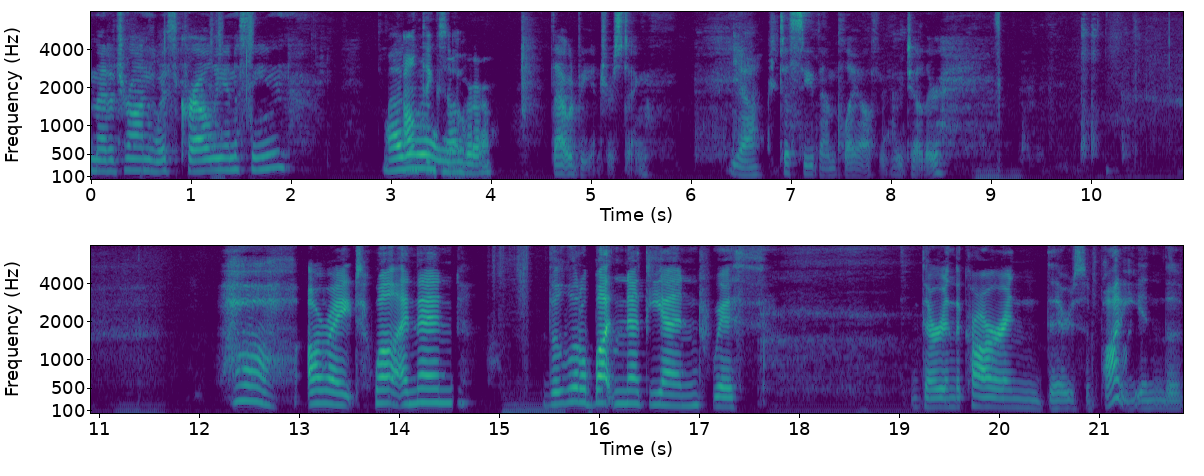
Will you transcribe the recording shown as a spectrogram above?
Metatron with Crowley in a scene? i don't think so. That would be interesting Yeah. to see them play off of each other. All right. Well, and then the little button at the end with they're in the car and there's a body in the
